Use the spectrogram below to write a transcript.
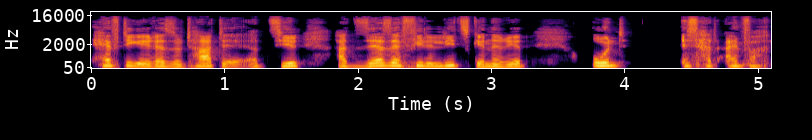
heftige Resultate erzielt, hat sehr, sehr viele Leads generiert und es hat einfach,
